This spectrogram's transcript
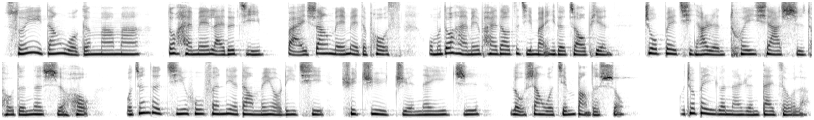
所以，当我跟妈妈都还没来得及摆上美美的 pose，我们都还没拍到自己满意的照片，就被其他人推下石头的那时候，我真的几乎分裂到没有力气去拒绝那一只搂上我肩膀的手，我就被一个男人带走了。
